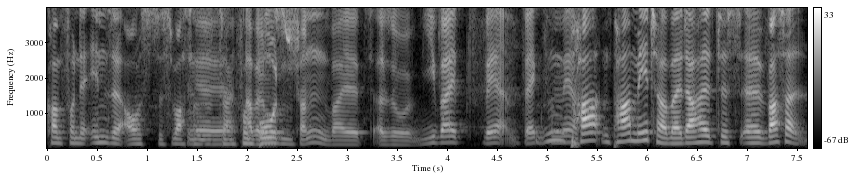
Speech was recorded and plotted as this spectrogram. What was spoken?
kommt von der Insel aus das Wasser Ja, sozusagen, ja. vom Aber Boden. schon weit, also wie weit wer, weg vom Ein Meer? paar, ein paar Meter, weil da halt das äh, Wasser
